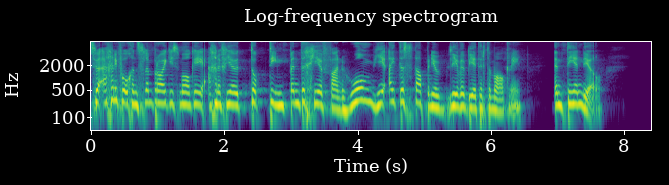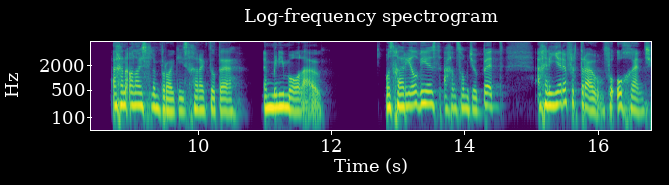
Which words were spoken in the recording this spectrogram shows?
So ek gaan die volgende slim praatjies maak hê. Ek gaan vir jou top 10 punte gee van hoe om hier uit te stap en jou lewe beter te maak nie. Inteendeel. Ek gaan al daai slim praatjies gaan ek tot 'n 'n minimaal hou. Ons gaan reël wees. Ek gaan saam met jou bid. Ek gaan die Here vertrou om vir oggend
